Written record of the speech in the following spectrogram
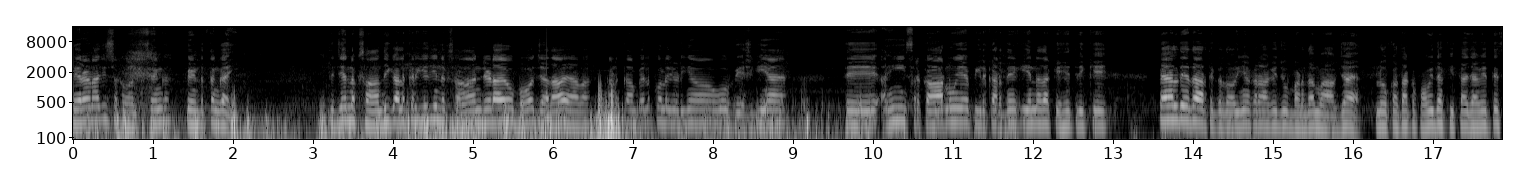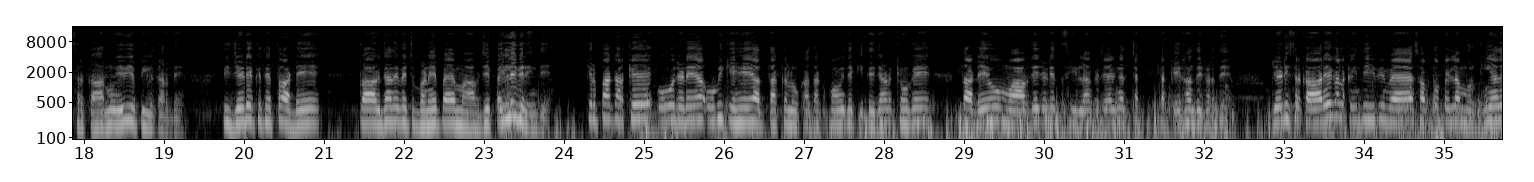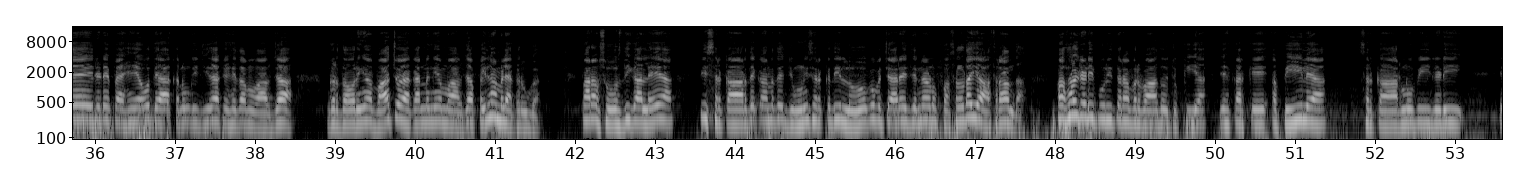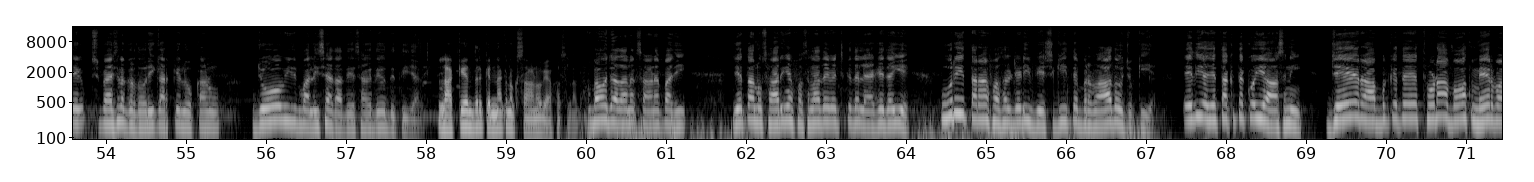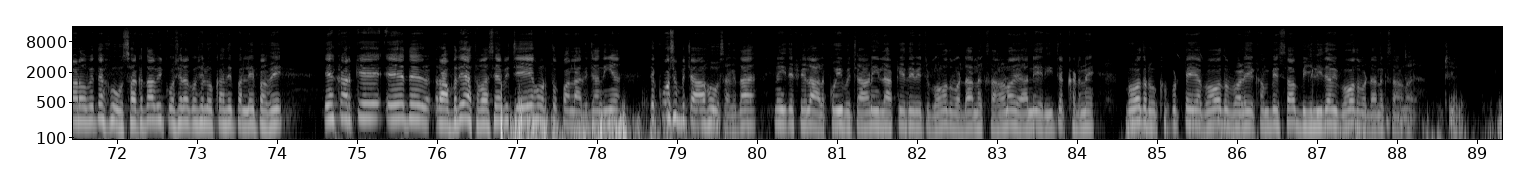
ਮੇਰਾ ਨਾਂ ਜੀ ਸੁਖਵੰਤ ਸਿੰਘ, ਪਿੰਡ ਤੰਗਾਈ। ਤੇ ਜੇ ਨੁਕਸਾਨ ਦੀ ਗੱਲ ਕਰੀਏ ਜੀ, ਨੁਕਸਾਨ ਜਿਹੜਾ ਉਹ ਬਹੁਤ ਜ਼ਿਆਦਾ ਹੋਇਆ ਵਾ। ਕਣਕਾਂ ਬਿਲਕੁਲ ਜਿਹੜੀਆਂ ਉਹ ਵੇਚ ਗਈਆਂ ਆ। ਤੇ ਅਸੀਂ ਸਰਕਾਰ ਨੂੰ ਇਹ ਅਪੀਲ ਕਰਦੇ ਹਾਂ ਕਿ ਇਹਨਾਂ ਦਾ ਕਿਸੇ ਤਰੀਕੇ ਪਹਿਲ ਦੇ ਆਧਾਰ ਤੇ ਗਰਦੌਰੀਆਂ ਕਰਾ ਕੇ ਜੋ ਬਣਦਾ ਮੁਆਵਜ਼ਾ ਹੈ ਲੋਕਾਂ ਤੱਕ ਪਹੁੰਚਦਾ ਕੀਤਾ ਜਾਵੇ ਤੇ ਸਰਕਾਰ ਨੂੰ ਇਹ ਵੀ ਅਪੀਲ ਕਰਦੇ ਹਾਂ ਵੀ ਜਿਹੜੇ ਕਿਤੇ ਤੁਹਾਡੇ ਕਾਗਜ਼ਾਂ ਦੇ ਵਿੱਚ ਬਣੇ ਪਏ ਮੁਆਵਜ਼ੇ ਪਹਿਲੇ ਵੀ ਰਹਿੰਦੇ ਆ। ਕਿਰਪਾ ਕਰਕੇ ਉਹ ਜਿਹੜੇ ਆ, ਉਹ ਵੀ ਕਿਸੇ ਹੱਦ ਤੱਕ ਲੋਕਾਂ ਤੱਕ ਪਹੁੰਚਦੇ, ਕੀਤੇ ਜਾਣ, ਕਿਉਂਕਿ ਤੁਹਾਡੇ ਉਹ ਮੁਆਵਜ਼ੇ ਜਿਹੜੇ ਤਹਿਸੀਲਾਂ, ਕਚਹਿਰੀਆਂ 'ਚ ਚੱਕ- ਧੱਕੇ ਖਾਂਦੇ ਫਿਰਦੇ ਆ। ਜਿਹੜੀ ਸਰਕਾਰ ਇਹ ਗੱਲ ਕਹਿੰਦੀ ਸੀ ਵੀ ਮੈਂ ਸਭ ਤੋਂ ਪਹਿਲਾਂ ਮੁਰਗੀਆਂ ਦੇ ਜਿਹੜੇ ਪੈਸੇ ਆ, ਉਹ ਦਿਆ ਕਰੂੰਗੀ, ਜਿਹਦਾ ਕਿਸੇ ਦਾ ਮੁਆਵਜ਼ਾ ਗਰਦੌਰੀਆਂ ਬਾਅਦ ਚ ਹੋਇਆ ਕਰਨਗੀਆਂ, ਮੁਆਵਜ਼ਾ ਪਹਿਲਾਂ ਮਿਲਿਆ ਕਰੂਗਾ। ਪਰ ਅਫਸੋਸ ਦੀ ਗੱਲ ਇਹ ਆ ਵੀ ਸਰਕਾਰ ਦੇ ਕੰਨ ਤੇ ਜੂਨੀ ਨਹੀਂ ਸਰਕਦੀ, ਲੋਕ ਵਿਚਾਰੇ ਜਿਨ੍ਹਾਂ ਨੂੰ ਫਸਲ ਦਾ ਹੀ ਆਸਰਾ ਹੁੰਦਾ, ਫਸਲ ਜਿਹੜੀ ਪੂਰੀ ਤਰ੍ਹਾਂ ਬਰਬਾਦ ਹੋ ਚੁੱਕੀ ਆ, ਇਸ ਕਰਕੇ ਅਪੀਲ ਆ ਸਰਕਾਰ ਨੂੰ ਵੀ ਜਿਹੜੀ ਇਹ ਸਪੈਸ਼ਲ ਗਰਦੌਰੀ ਕਰਕੇ ਲੋਕਾਂ ਨੂੰ ਜੋ ਵੀ ਮਾਲੀ ਸਹਾਇਤਾ ਦੇ ਸਕਦੇ ਉਹ ਦਿੱਤੀ ਜਾਵੇ। ਇਲਾਕੇ ਅੰਦਰ ਕਿੰਨਾ ਕੁ ਨੁਕਸਾਨ ਹੋ ਗਿਆ ਫਸਲਾਂ ਦਾ? ਬਹੁਤ ਜ਼ਿਆਦਾ ਨੁਕਸਾਨ ਹੈ ਭਾਜੀ। ਜੇ ਤੁਹਾਨੂੰ ਸਾਰੀਆਂ ਫਸਲਾਂ ਦੇ ਵਿੱਚ ਕਿਤੇ ਲੈ ਕੇ ਜਾਈਏ ਪੂਰੀ ਤਰ੍ਹਾਂ ਫਸਲ ਜਿਹੜੀ ਵਿਛ ਗਈ ਤੇ ਬਰਬਾਦ ਹੋ ਚੁੱਕੀ ਹੈ। ਇਹਦੀ ਅਜੇ ਤੱਕ ਤੇ ਕੋਈ ਆਸ ਨਹੀਂ। ਜੇ ਰੱਬ ਕਿਤੇ ਥੋੜਾ ਬਹੁਤ ਮਿਹਰਬਾਨ ਹੋਵੇ ਤੇ ਹੋ ਸਕਦਾ ਵੀ ਕੁਛ ਨਾ ਕੁਛ ਲੋਕਾਂ ਦੇ ਪੱਲੇ ਪਵੇ। ਇਸ ਕਰਕੇ ਇਹ ਤੇ ਰੱਬ ਦੇ ਹੱਥ ਵਸਿਆ ਵੀ ਜੇ ਹੁਣ ਧੁੱਪਾਂ ਲੱਗ ਜਾਂਦੀਆਂ ਤੇ ਕੁਝ ਬਚਾਅ ਹੋ ਸਕਦਾ ਨਹੀਂ ਤੇ ਫਿਲਹਾਲ ਕੋਈ ਬਚਾਅ ਨਹੀਂ। ਇਲਾਕੇ ਦੇ ਵਿੱਚ ਬਹੁਤ ਵੱਡਾ ਨੁਕਸਾਨ ਹੋਇਆ। ਹਨੇਰੀ, ਝੱਖੜ ਨੇ ਬਹੁਤ ਰੁੱਖ ਪੁੱਟੇ ਆ, ਬਹੁਤ ਬੜੇ ਖੰਭੇ, ਸਭ ਬਿਜਲੀ ਦਾ ਵੀ ਬਹੁਤ ਵੱਡਾ ਨੁਕਸਾਨ ਹੋਇਆ। ਠੀਕ।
